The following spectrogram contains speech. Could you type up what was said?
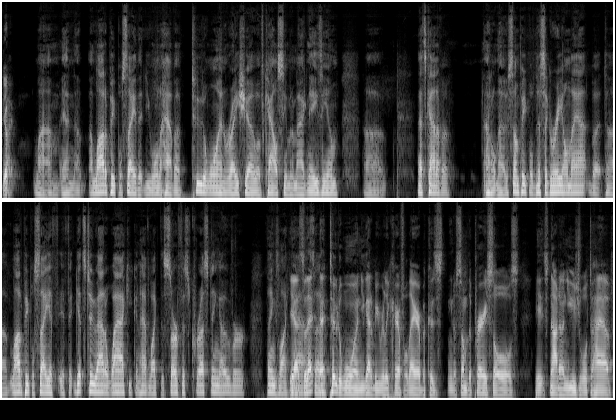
yep. lime. And uh, a lot of people say that you want to have a two to one ratio of calcium and magnesium. Uh, that's kind of a, I don't know. Some people disagree on that, but uh, a lot of people say if, if it gets too out of whack, you can have like the surface crusting over things like Yeah, that. Yeah, so that that two to one, you got to be really careful there because you know some of the prairie soils, it's not unusual to have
